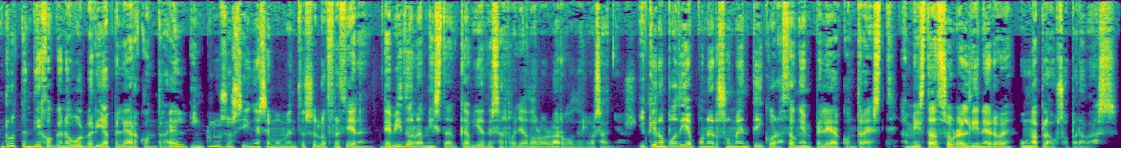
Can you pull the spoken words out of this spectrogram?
Ruten dijo que no volvería a pelear contra él, incluso si en ese momento se lo ofrecieran, debido a la amistad que había desarrollado a lo largo de los años, y que no podía poner su mente y corazón en pelear contra este. Amistad sobre el dinero, ¿eh? Un aplauso para Bass.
